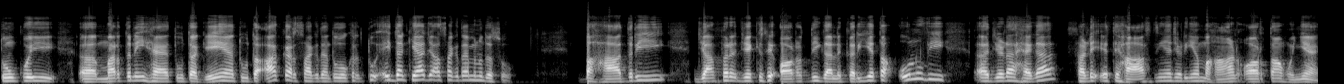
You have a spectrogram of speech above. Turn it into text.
ਤੂੰ ਕੋਈ ਅ, ਮਰਦ ਨਹੀਂ ਹੈ ਤੂੰ ਤਾਂ ਗੇ ਹੈ ਤੂੰ ਤਾਂ ਆ ਕਰ ਸਕਦਾ ਤੂੰ ਉਹ ਕਰ- ਤੂੰ ਇਦਾਂ ਕਿਹਾ ਜਾ ਸਕਦਾ ਮੈਨੂੰ ਦੱਸੋ। ਬਹਾਦਰੀ ਜਾਂ ਫਿਰ ਜੇ ਕਿਸੇ ਔਰਤ ਦੀ ਗੱਲ ਕਰੀਏ ਤਾਂ ਉਹਨੂੰ ਵੀ ਜਿਹੜਾ ਹੈਗਾ ਸਾਡੇ ਇਤਿਹਾਸ ਦੀਆਂ ਜਿਹੜੀਆਂ ਮਹਾਨ ਔਰਤਾਂ ਹੋਈਆਂ,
